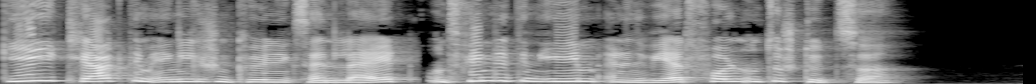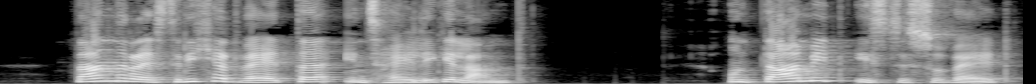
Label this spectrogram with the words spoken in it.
Guy klagt dem englischen König sein Leid und findet in ihm einen wertvollen Unterstützer. Dann reist Richard weiter ins Heilige Land. Und damit ist es soweit.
